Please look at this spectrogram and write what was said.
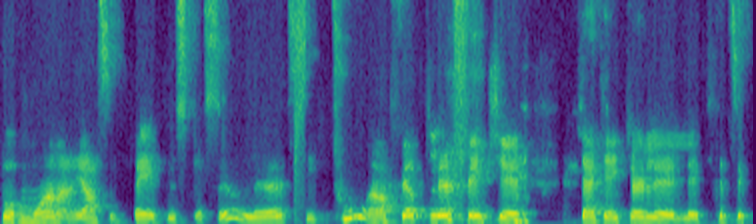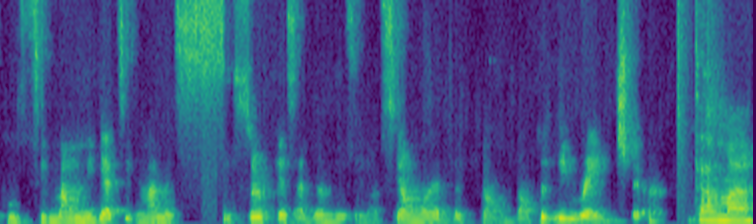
pour moi, en arrière, c'est bien plus que ça, là. C'est tout, en fait, là. Fait que quand quelqu'un le, critique positivement ou négativement, mais c'est sûr que ça donne des émotions euh, dans, toutes les ranges. Totalement.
